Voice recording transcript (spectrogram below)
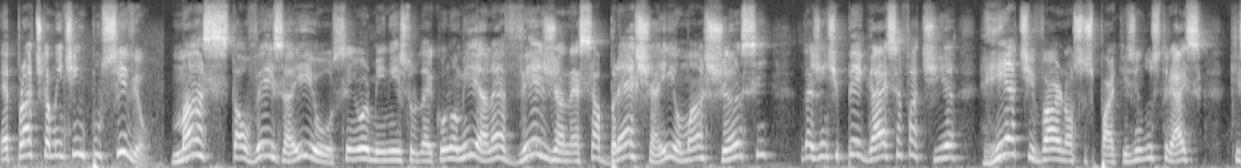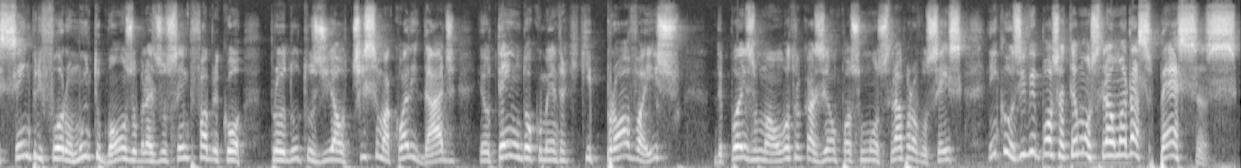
é praticamente impossível. Mas talvez aí o senhor ministro da Economia né, veja nessa brecha aí uma chance da gente pegar essa fatia, reativar nossos parques industriais que sempre foram muito bons. O Brasil sempre fabricou produtos de altíssima qualidade. Eu tenho um documento aqui que prova isso. Depois, uma outra ocasião, posso mostrar para vocês. Inclusive, posso até mostrar uma das peças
